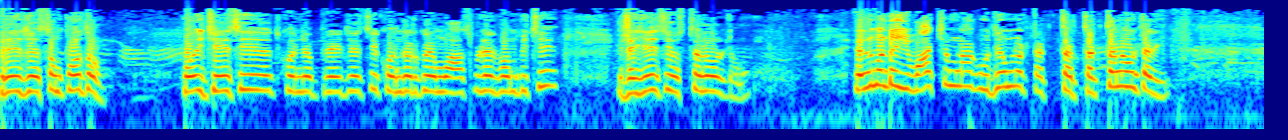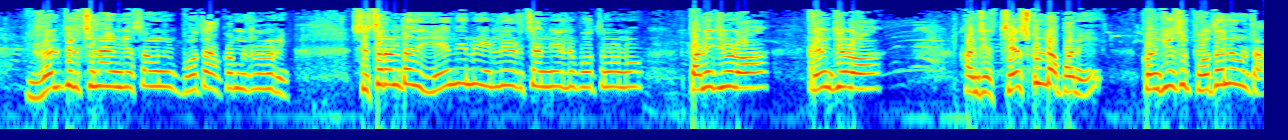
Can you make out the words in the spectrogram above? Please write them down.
ప్రే చేస్తాం పోతాం. పోయి చేసి కొంచెం ప్రే చేసి కొందరికి ఏమో హాస్పిటల్ పంపించి ఇట్లా చేసి వస్తూనే ఉంటాం. ఎందుకంటే ఈ వాక్యం నాకు ఉదయంలో తక్కువనే ఉంటుంది. ఇవాళ పిలిచినా ఏం చేస్తామని పోతా ఒక్క మీటర్లోని సిస్టర్ అంటది ఏంది నేను ఇల్లు ఇడిచాను వెళ్ళిపోతున్నాను పని చూడవా? ఏం చూడవా? అని చెప్పి చేసుకుంటా పని. కొంచెం చూసి పోతూనే ఉంటా.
